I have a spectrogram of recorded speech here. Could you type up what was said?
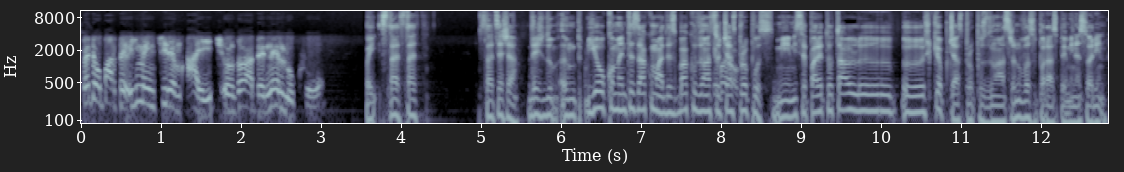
pe de o parte, îi menținem aici, în zona de nelucru. Păi, stai, stai, Stați așa. Deci eu comentez acum, dezbat cu dumneavoastră ce ați propus. Mie mi se pare total uh, uh, șchiop ce ați propus dumneavoastră. Nu vă supărați pe mine, Sorin.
